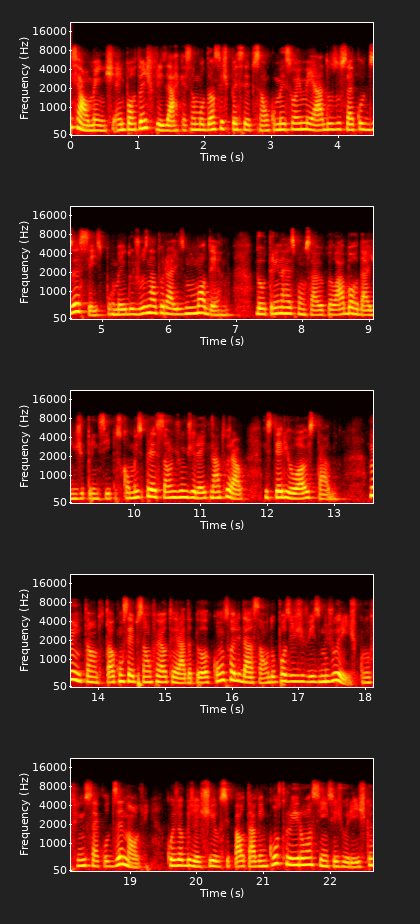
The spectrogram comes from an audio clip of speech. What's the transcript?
Inicialmente, é importante frisar que essa mudança de percepção começou em meados do século XVI, por meio do justnaturalismo moderno, doutrina responsável pela abordagem de princípios como expressão de um direito natural, exterior ao Estado. No entanto, tal concepção foi alterada pela consolidação do positivismo jurídico no fim do século XIX, cujo objetivo se pautava em construir uma ciência jurídica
